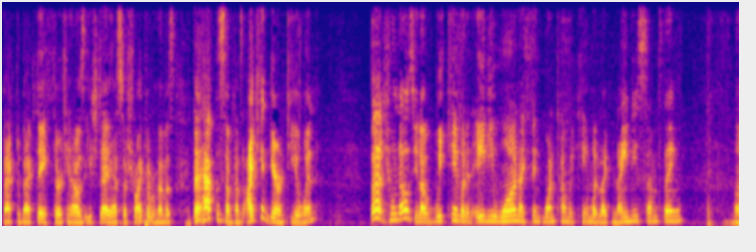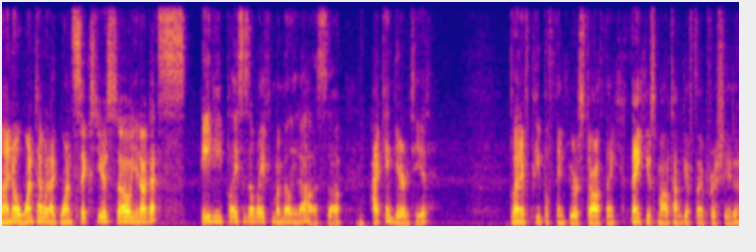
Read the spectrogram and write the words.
back to back day, 13 hours each day, as so Shrika remembers, that happens sometimes. I can't guarantee a win. But who knows? You know, we came with an 81. I think one time we came with like 90 something. Uh, I know one time we're like 160 or so. You know, that's 80 places away from a million dollars. So I can't guarantee it. Plenty of people think you're a star. Thank you. Thank you, Small Time Gifts. I appreciate it.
